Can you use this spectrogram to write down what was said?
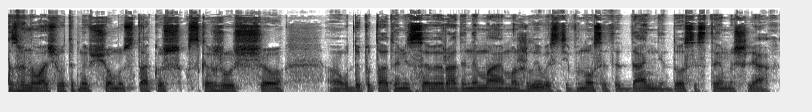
звинувачувати мене в чомусь. Також скажу, що у депутата місцевої ради немає можливості вносити дані до системи шлях.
